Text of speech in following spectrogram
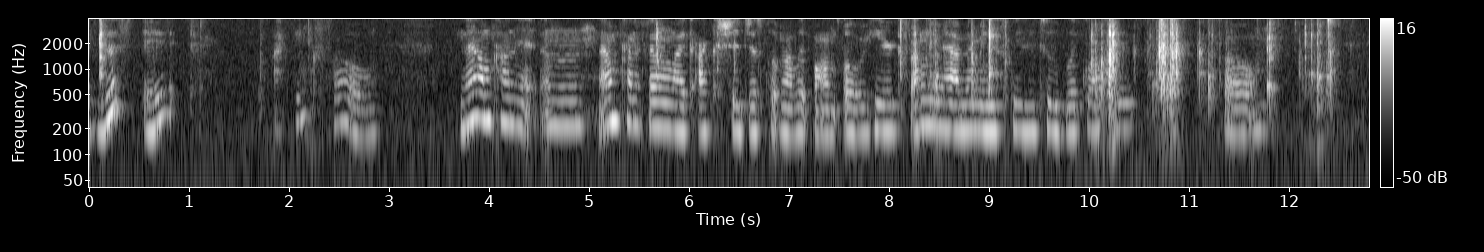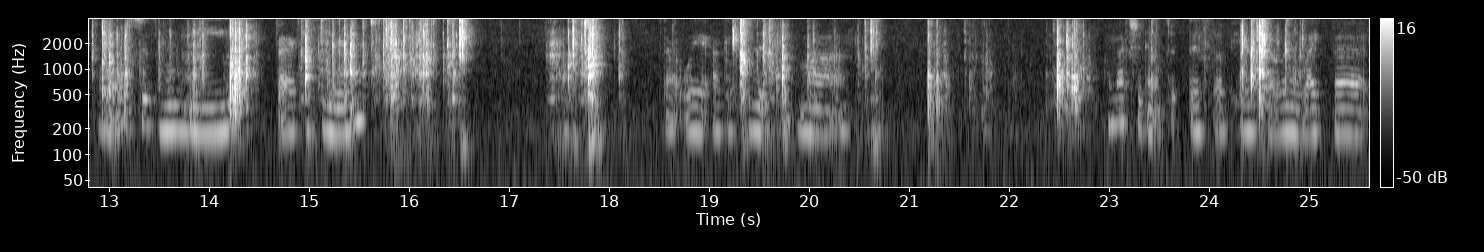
Is this it? I think so. Now I'm kind of um, now I'm kind of feeling like I should just put my lip balms over here because I don't even have that many squeezy tube lip glosses. So well, let's just move these back here. That way I can put my I'm actually gonna put this up here because I really like that.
